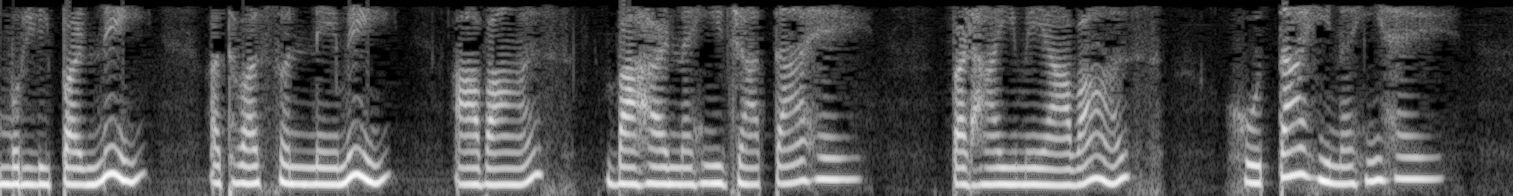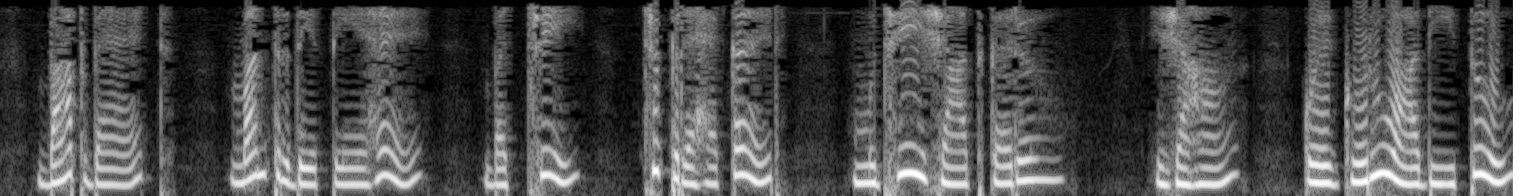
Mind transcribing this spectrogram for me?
मुरली पढ़ने अथवा सुनने में आवाज़ बाहर नहीं जाता है। पढ़ाई में आवाज़ होता ही नहीं है। बाप बैठ मंत्र देते हैं, बच्चे चुप रहकर मुझे याद करो। यहाँ कोई गुरु आदि तो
